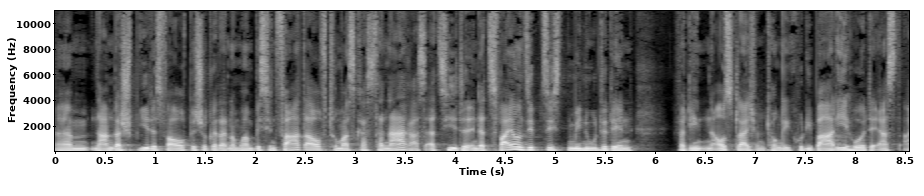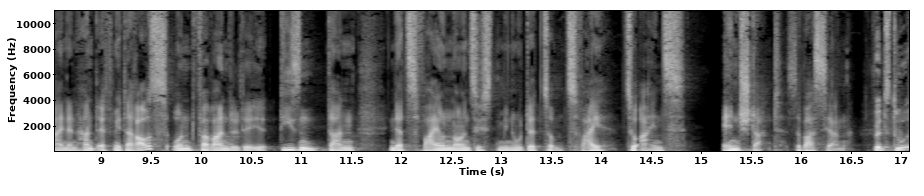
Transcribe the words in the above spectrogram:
ähm, nahm das Spiel des VfB Stuttgart dann nochmal ein bisschen Fahrt auf. Thomas Castanaras erzielte in der 72. Minute den verdienten Ausgleich und Tongi Kulibadi holte erst einen Handelfmeter raus und verwandelte diesen dann in der 92. Minute zum 2 zu 1 Endstand. Sebastian. Würdest du,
